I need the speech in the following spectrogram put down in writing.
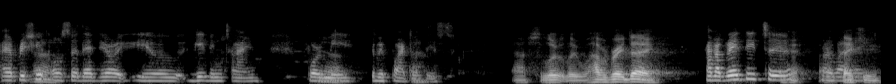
I appreciate yeah. also that you're you giving time for yeah. me to be part yeah. of this. Absolutely. Well, have a great day. Have a great day too. Okay. All right. Thank you.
